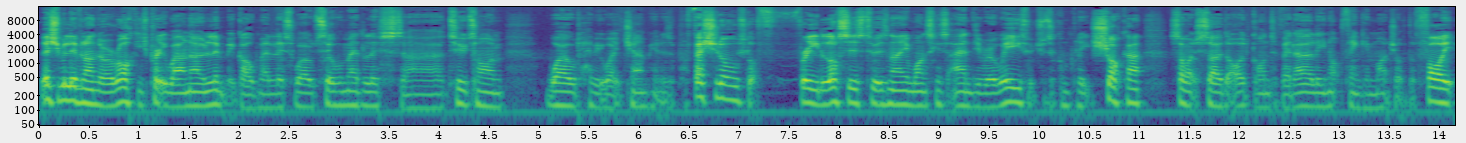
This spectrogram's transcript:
unless you've been living under a rock, he's pretty well known. Olympic gold medalist, world silver medalist, uh, two time world heavyweight champion as a professional. He's got three losses to his name once against Andy Ruiz, which was a complete shocker. So much so that I'd gone to bed early, not thinking much of the fight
